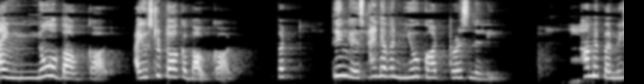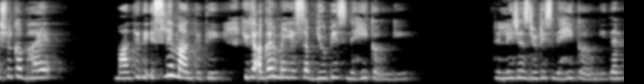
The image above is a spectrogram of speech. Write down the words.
I know about God I use to talk about God but thing is I never knew God personally हाँ मैं परमेश्वर का भय मानती थी, इसलिए मानती थी, क्योंकि अगर मैं ये सब ड्यूटीज़ नहीं करूँगी रिलीजियस ड्यूटीज़ नहीं करूँगी देन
